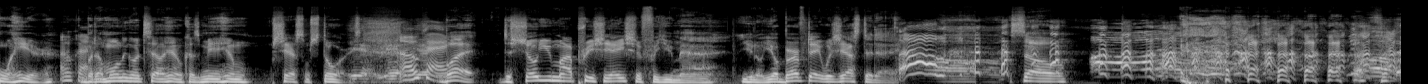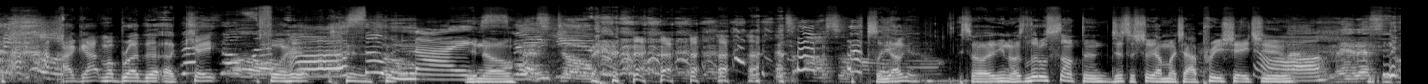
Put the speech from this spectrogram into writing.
on here, Okay. but I'm only going to tell him because me and him share some stories. Yeah. Yeah. okay. But to show you my appreciation for you, man, you know, your birthday was yesterday. oh, So I got my brother a cake for him. oh, so nice. You know, That's dope. That's awesome. so y'all, so you know, it's a little something just to show you how much I appreciate you. Man, that's dope.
